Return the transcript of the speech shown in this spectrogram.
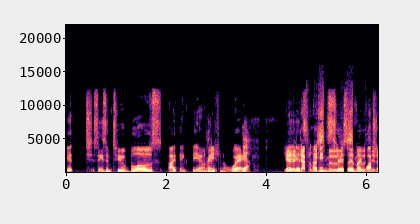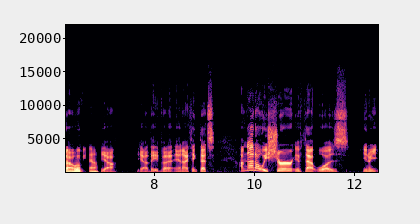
it season two blows. I think the animation away. Yeah. yeah, they've It's- definitely I mean, smoothed, seriously, it's like smoothed watching it a movie now. Yeah, yeah, they've uh, and I think that's. I'm not always sure if that was you know y-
